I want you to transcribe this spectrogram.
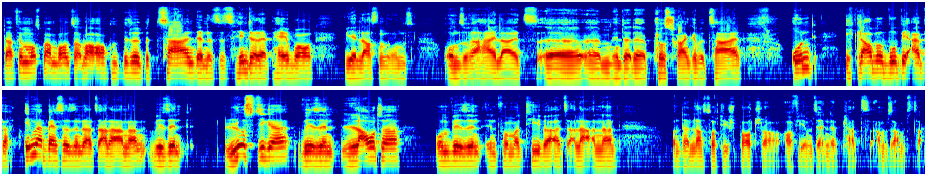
Dafür muss man bei uns aber auch ein bisschen bezahlen, denn es ist hinter der Paywall. Wir lassen uns unsere Highlights äh, äh, hinter der Plusschranke bezahlen. Und ich glaube, wo wir einfach immer besser sind als alle anderen, wir sind lustiger, wir sind lauter und wir sind informativer als alle anderen. Und dann lasst doch die Sportschau auf ihrem Sendeplatz am Samstag.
